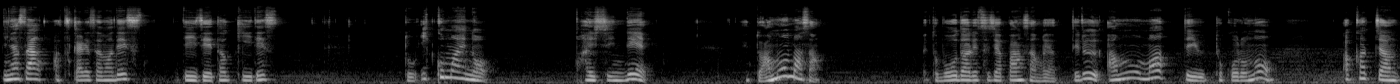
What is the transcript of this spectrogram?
皆さんお疲れ様です。DJ トッキーです。と1個前の配信でえっとアモーマさん。えっとボーダーレスジャパンさんがやってるアモーマっていうところの赤ちゃん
